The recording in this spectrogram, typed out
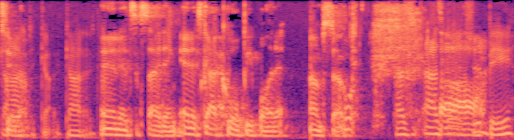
too, Got it. Got, got it. and it's exciting, and it's got cool people in it. I'm stoked. As as Uh, it should be.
